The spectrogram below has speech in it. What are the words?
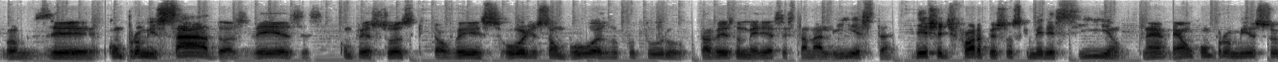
vamos dizer, compromissado às vezes com pessoas que talvez hoje são boas, no futuro talvez não mereçam estar na lista, deixa de fora pessoas que mereciam, né? É um compromisso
